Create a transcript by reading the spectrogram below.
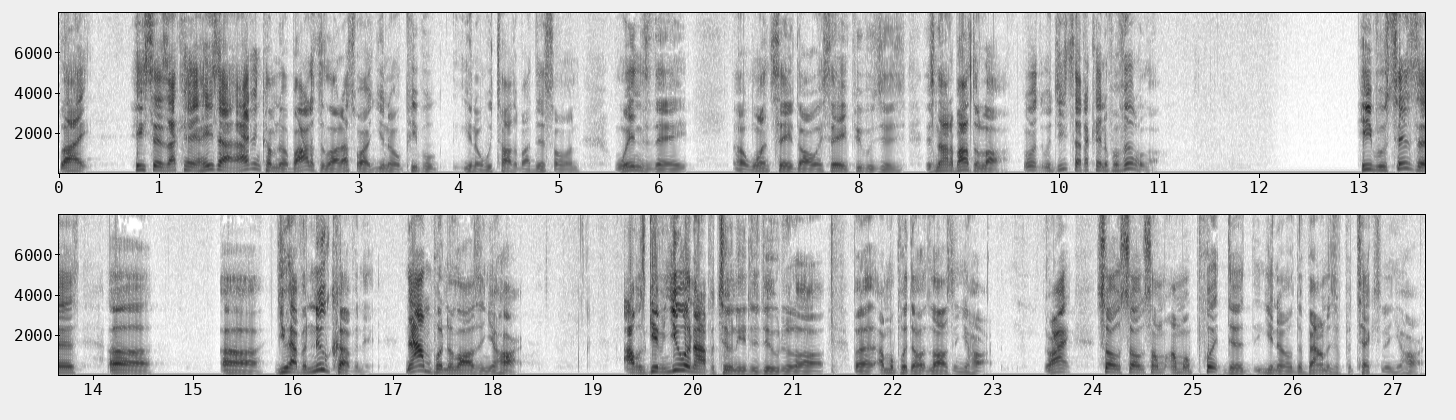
Like he says, I can't. He said, I didn't come to abolish the law. That's why you know people. You know, we talked about this on Wednesday. Uh, once saved, always saved. People just it's not about the law. Well, well Jesus said, I can't fulfill the law. Hebrews 10 says, uh, uh, you have a new covenant. Now I'm putting the laws in your heart. I was giving you an opportunity to do the law, but I'm gonna put the laws in your heart. Right? So so so I'm, I'm, gonna put the you know the boundaries of protection in your heart.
